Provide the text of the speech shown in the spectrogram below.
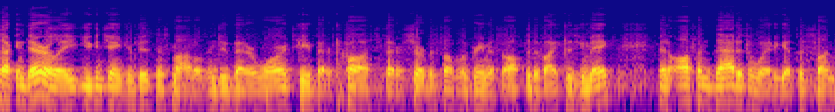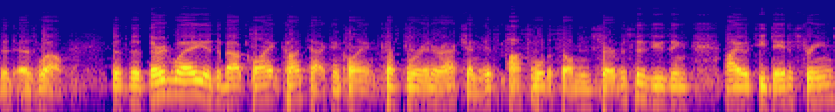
Secondarily, you can change your business models and do better warranty, better costs, better service level agreements off the devices you make, and often that is a way to get this funded as well. The, the third way is about client contact and client customer interaction. It's possible to sell new services using IoT data streams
